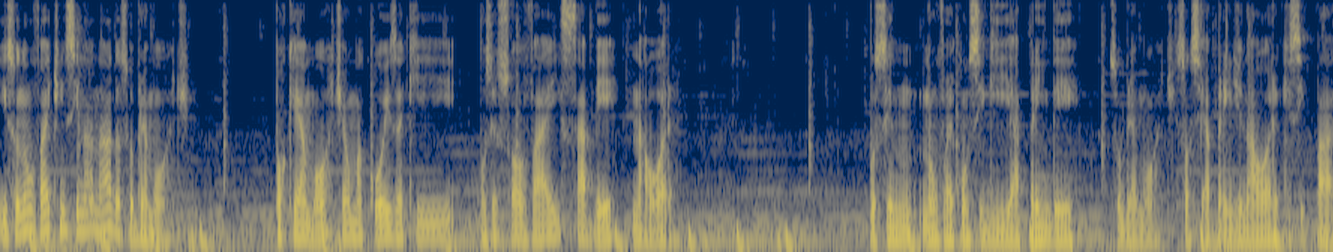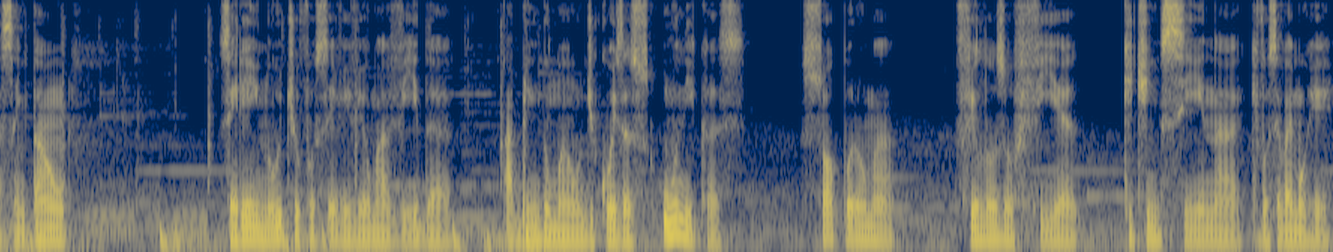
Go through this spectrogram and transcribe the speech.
isso não vai te ensinar nada sobre a morte. Porque a morte é uma coisa que você só vai saber na hora. Você não vai conseguir aprender sobre a morte, só se aprende na hora que se passa. Então, Seria inútil você viver uma vida abrindo mão de coisas únicas só por uma filosofia que te ensina que você vai morrer.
